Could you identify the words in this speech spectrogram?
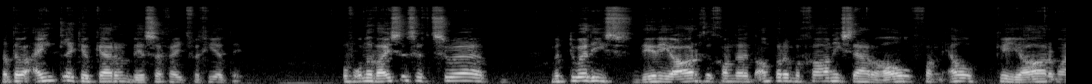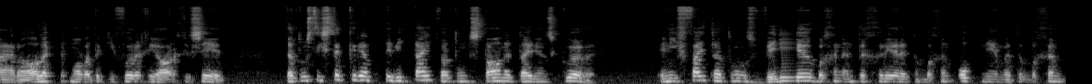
dat hulle eintlik jou kernbesigheid vergeet het. Of onderwysers het so metodies deur die jaar gegaan dat dit amper 'n meganiese herhaal van elke jaar maar herhaal ek maar wat ek die vorige jaar gesê het dat ons die stuk kreatiwiteit wat ontstaan het tydens Covid en die feit dat ons video begin integreer het en begin opneem het en begin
